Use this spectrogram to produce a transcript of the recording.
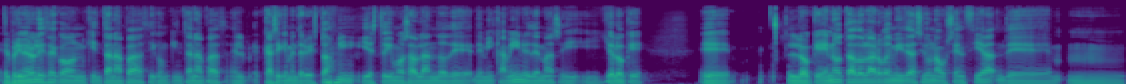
El primero lo hice con Quintana Paz y con Quintana Paz casi que me entrevistó a mí y estuvimos hablando de, mi camino y demás. Y, yo lo que, eh, lo que he notado a lo largo de mi vida ha sido una ausencia de, mm,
